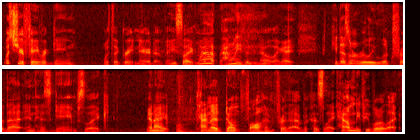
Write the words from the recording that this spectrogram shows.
what's your favorite game with a great narrative? And he's like, well, I don't even know. Like I, he doesn't really look for that in his games. Like, and I kind of don't fault him for that because like, how many people are like,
